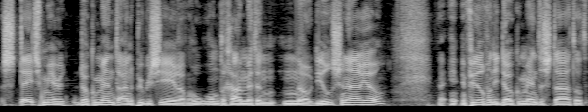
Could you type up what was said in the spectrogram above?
steeds meer documenten aan het publiceren van hoe om te gaan met een no-deal scenario. Nou, in veel van die documenten staat dat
